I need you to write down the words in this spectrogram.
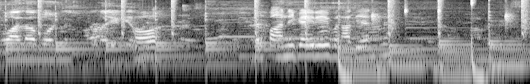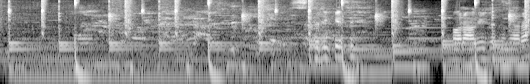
वो वाला बॉटल थोड़ा एरिया और पानी का एरिया ही बना दिया इन्होंने। इस तरीके से। और आगे का नज़ारा।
